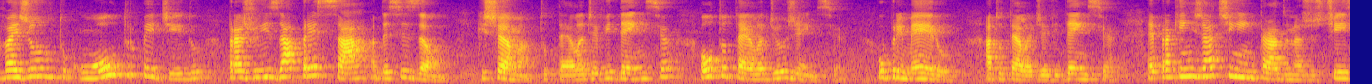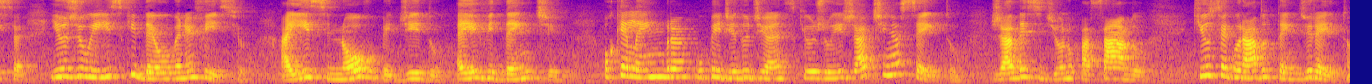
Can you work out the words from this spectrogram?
vai junto com outro pedido para juiz apressar a decisão, que chama tutela de evidência ou tutela de urgência. O primeiro, a tutela de evidência, é para quem já tinha entrado na justiça e o juiz que deu o benefício. Aí esse novo pedido é evidente porque lembra o pedido de antes que o juiz já tinha aceito, já decidiu no passado que o segurado tem direito.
